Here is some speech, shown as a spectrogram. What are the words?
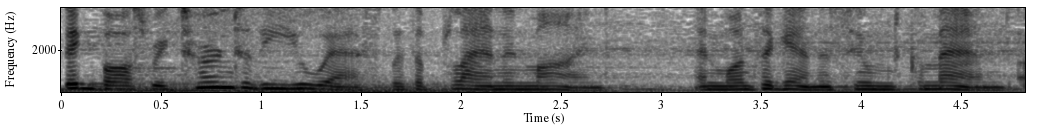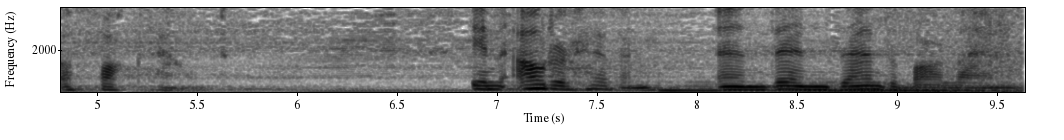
Big Boss returned to the U.S. with a plan in mind, and once again assumed command of Foxhound. In Outer Heaven, and then Zanzibar land,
